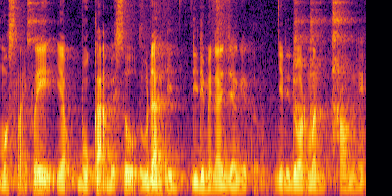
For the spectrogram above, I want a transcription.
most likely ya buka abis itu udah didimin aja gitu. Jadi dormant accountnya.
